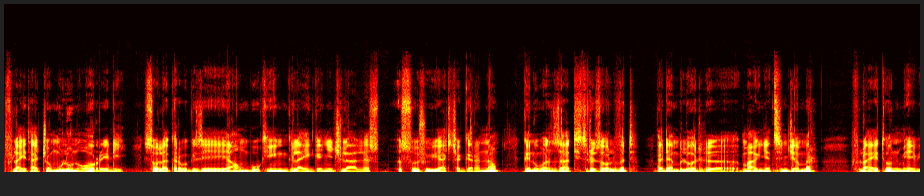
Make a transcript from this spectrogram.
flight ኣቸው ሙሉ ነው already። so ለቅርብ ጊዜ አሁን booking ላይገኝ ይችላል። issue ኡ እያስቸገረን ነው። ግን once that is resolved በደንብ load ማግኘት ስንጀምር flight ኡን maybe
